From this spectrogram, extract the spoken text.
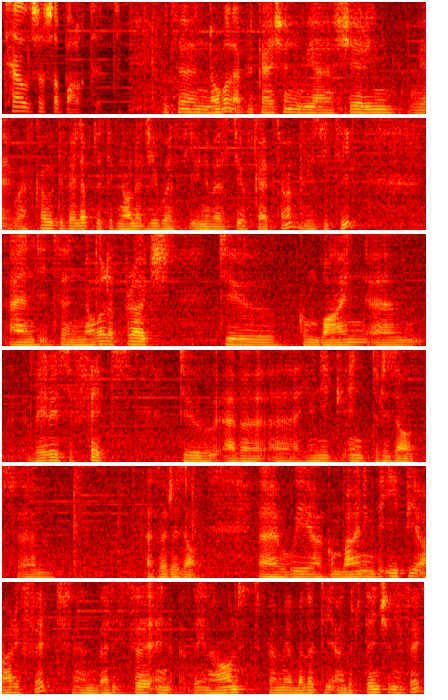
tells us about it. It's a novel application we are sharing, we have co-developed the technology with University of Cape Town, UCT, and it's a novel approach to combine um, various effects to have a, a unique end result um, as a result. Uh, we are combining the EPR effect, and that is uh, the enhanced permeability and retention effect.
